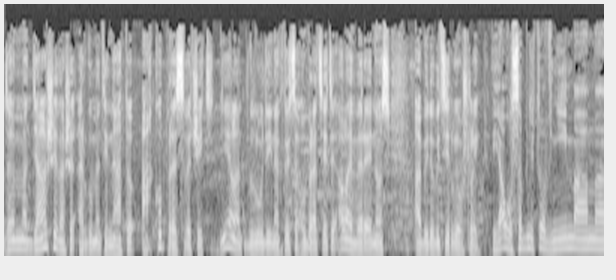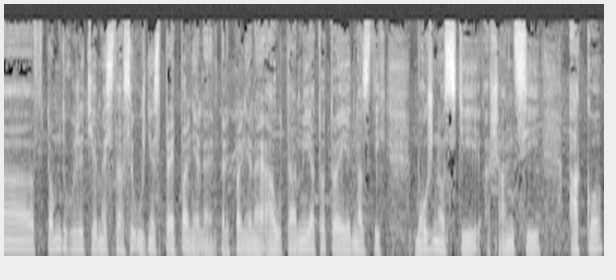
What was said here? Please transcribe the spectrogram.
Zaujímavé ďalšie vaše argumenty na to, ako presvedčiť nielen ľudí, na ktorých sa obraciate, ale aj verejnosť, aby do bicyklov šli. Ja osobne to vnímam eh, v tom duchu, že tie mestá sú už dnes preplnené. Preplnené autami a toto je jedna z tých možností a šancí, ako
